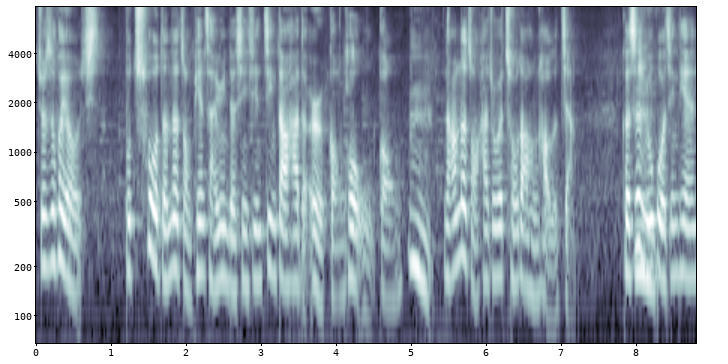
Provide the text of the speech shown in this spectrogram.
就是会有不错的那种偏财运的星星进到他的二宫或五宫，嗯，然后那种他就会抽到很好的奖。可是如果今天、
